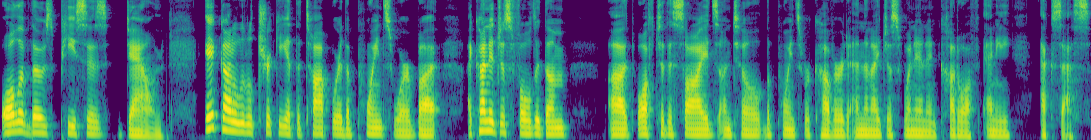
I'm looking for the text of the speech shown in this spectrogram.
all of those pieces down. It got a little tricky at the top where the points were, but I kind of just folded them uh, off to the sides until the points were covered, and then I just went in and cut off any excess.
